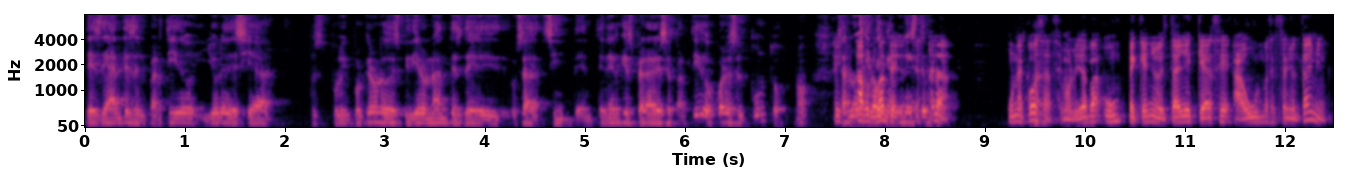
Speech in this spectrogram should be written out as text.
desde antes del partido. Y yo le decía, pues, ¿por, qué no lo despidieron antes de, o sea, sin tener que esperar ese partido? ¿Cuál es el punto? ¿no? O sea, no ah, pero este espera, una cosa, se me olvidaba un pequeño detalle que hace aún más extraño el timing.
